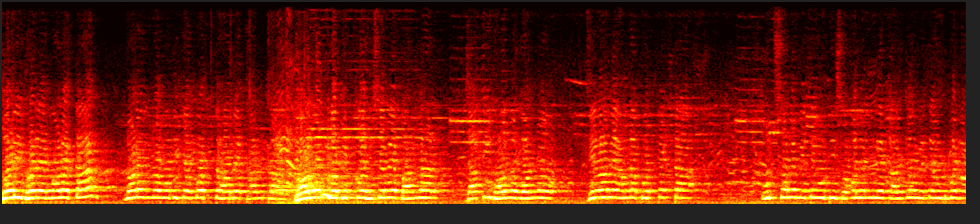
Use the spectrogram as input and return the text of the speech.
তরি ধরে মরতাম নরেন্দ্র মোদীকে করতে হবে খানখান ধর্ম নিরপেক্ষ হিসেবে বাংলার জাতি ধর্ম বর্ণ যেভাবে আমরা প্রত্যেকটা উৎসবে মেতে উঠি সকলে মিলে কালকেও মেতে উঠবো এবং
